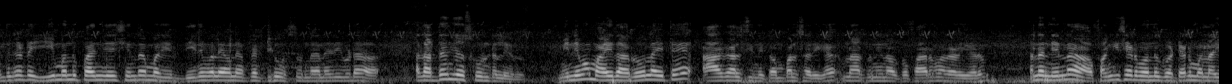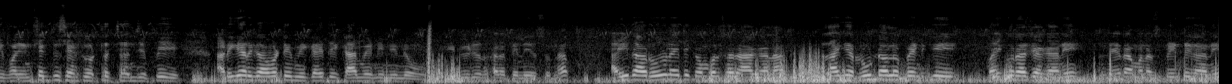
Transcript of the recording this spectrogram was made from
ఎందుకంటే ఈ మందు పని చేసిందా మరి దీనివల్ల ఏమైనా ఎఫెక్టివ్ వస్తుందా అనేది కూడా అది అర్థం చేసుకుంటలేరు. మినిమం ఐదు ఆరు రోజులు అయితే ఆగాల్సింది కంపల్సరీగా. నాకు నేను ఒక ఫార్మర్ అడిగారు అన్న నిన్న ఫంగిసైడ్ మందు కొట్టాను మళ్ళీ ఇవాళ ఇన్సెక్టిసైడ్ కొట్టచ్చు? అని చెప్పి అడిగారు కాబట్టి మీకైతే కామెంట్ని నేను ఈ వీడియో ద్వారా తెలియజేస్తున్నా. ఐదు ఆరు రోజులు అయితే కంపల్సరీ ఆగాల. అలాగే రూట్ డెవలప్మెంట్కి మైక్రోరాజా కానీ లేదా మన స్ప్రింట్ కానీ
